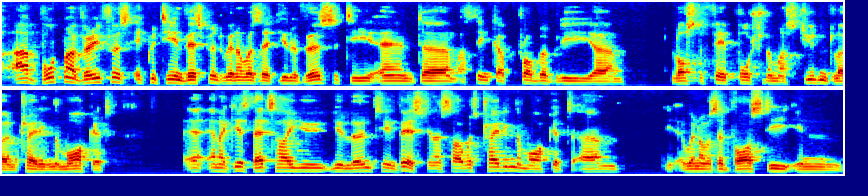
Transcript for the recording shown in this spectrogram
I bought my very first equity investment when I was at university, and um, I think I probably um, lost a fair portion of my student loan trading the market. And I guess that's how you, you learn to invest. You know, so I was trading the market um, when I was at Varsity in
